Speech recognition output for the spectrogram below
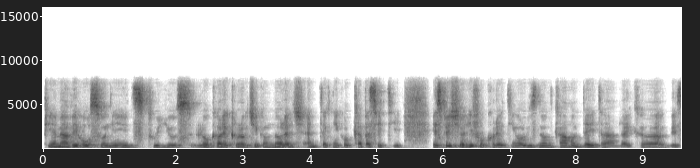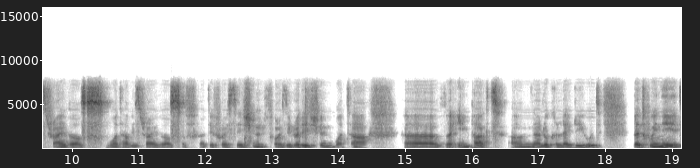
PMRV also needs to use local ecological knowledge and technical capacity, especially for collecting all these non-carbon data, like uh, these drivers, what are these drivers of uh, deforestation and forest degradation, what are uh, the impact on local livelihood. But we need,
